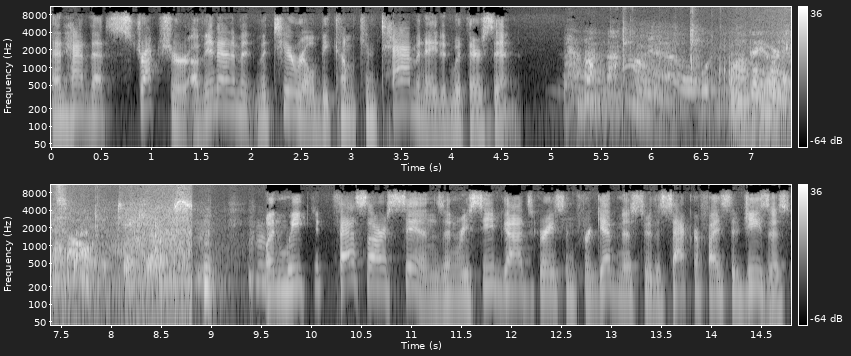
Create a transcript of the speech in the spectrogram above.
and have that structure of inanimate material become contaminated with their sin? No. no. Well, They are so ridiculous. Mm-hmm. When we confess our sins and receive God's grace and forgiveness through the sacrifice of Jesus,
